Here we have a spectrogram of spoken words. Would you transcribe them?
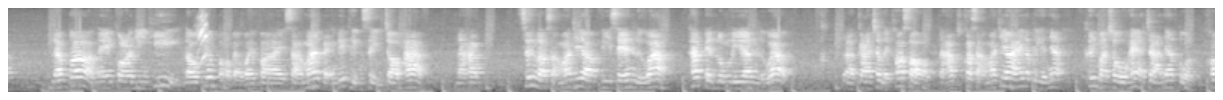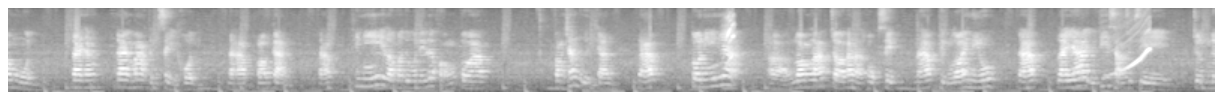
แล้วก็ในกรณีที่เราเชื่อมต่อแบบ Wi-Fi สามารถแบ่งได้ถึง 4 จอภาพ นะครับ ซึ่งเราสามารถที่จะพรีเซนต์หรือว่าถ้าเป็นโรงเรียนหรือว่าการเฉลยข้อสอบนะครับ ก็สามารถที่จะให้นักเรียนเนี่ยขึ้นมาโชว์ให้อาจารย์เนี่ยตรวจข้อมูลได้ทั้งได้มากถึง 4 คนนะครับ พร้อมกันนะครับ ทีนี้เรามาดูในเรื่องของตัวฟังก์ชันอื่นกันนะครับ ตัวนี้เนี่ยเออรองรับจอขนาด 60 นะครับ ถึง 100 นิ้วนะครับ ระยะอยู่ที่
